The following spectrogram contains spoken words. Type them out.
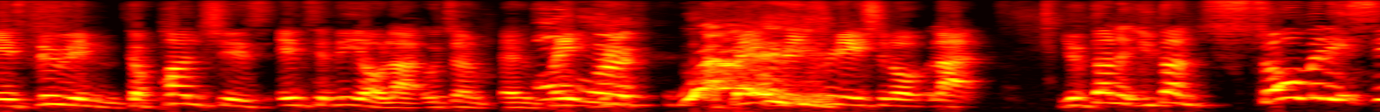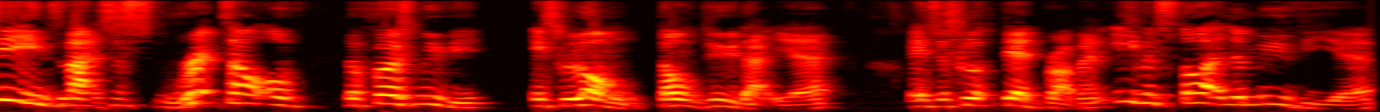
is doing the punches into Neo, like which are a Oh big, my, big what? recreation of like you've done it. You've done so many scenes like just ripped out of the first movie. It's long. Don't do that. Yeah, it just looked dead, bruv. And even starting the movie, yeah,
